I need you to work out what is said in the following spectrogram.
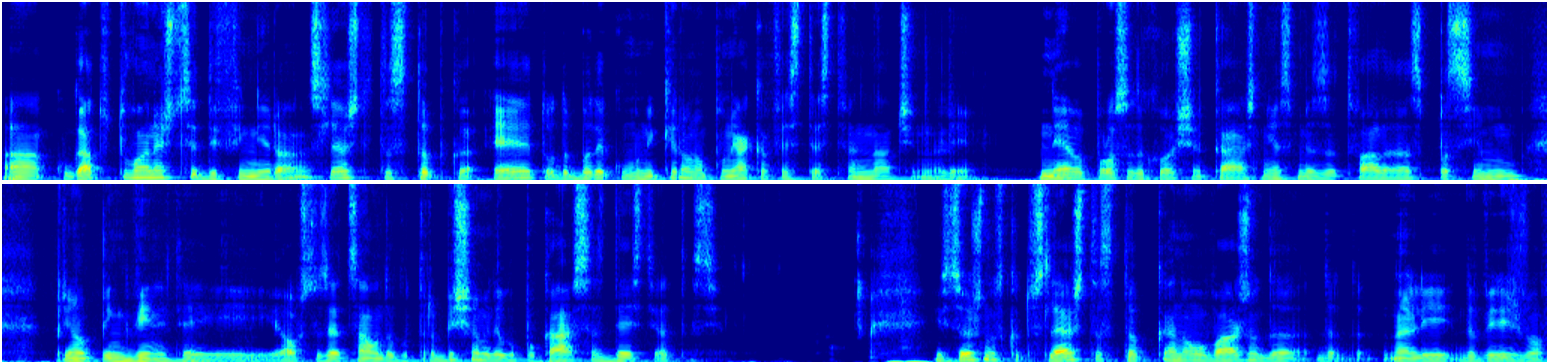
А, когато това нещо се дефинира, следващата стъпка е то да бъде комуникирано по някакъв естествен начин. Нали? Не е въпросът да ходиш да кажеш, ние сме за това да спасим примерно пингвините и общо взето само да го тръбиш, ами да го покажеш с действията си. И всъщност като следващата стъпка е много важно да, да, да, нали, да видиш в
